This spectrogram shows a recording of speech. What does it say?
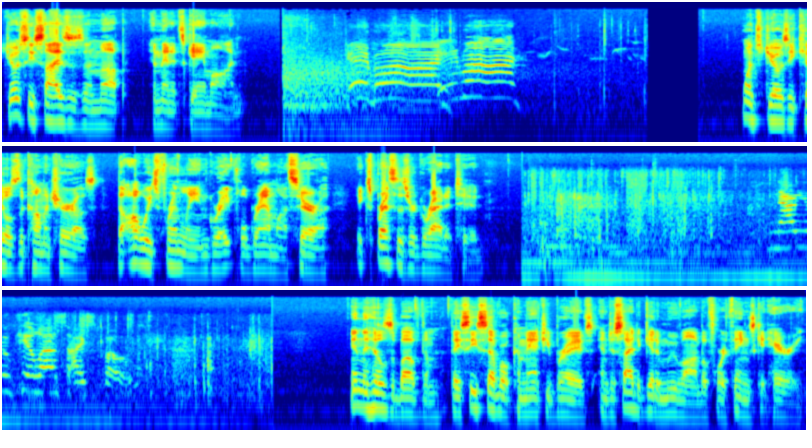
Josey sizes them up, and then it's game on. Game on! Game on! Once Josey kills the Comancheros, the always friendly and grateful Grandma Sarah expresses her gratitude. Us, I suppose. In the hills above them, they see several Comanche braves and decide to get a move on before things get hairy.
